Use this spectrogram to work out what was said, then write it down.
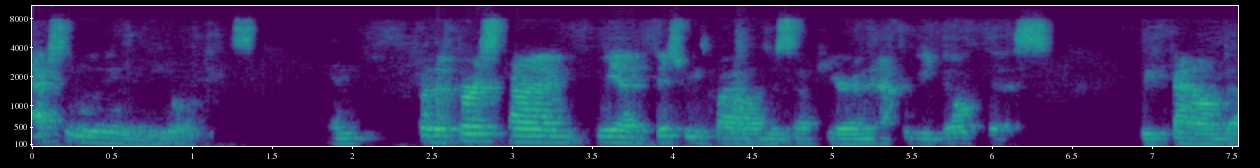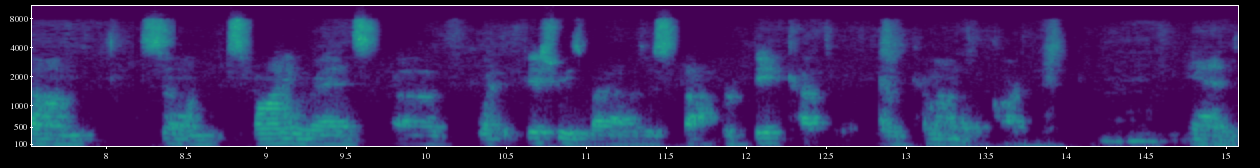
actually moving the needle. And for the first time, we had fisheries biologists up here, and after we built this, we found um, some spawning redds of what the fisheries biologists thought were big cutthroat that would come out of the park. And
